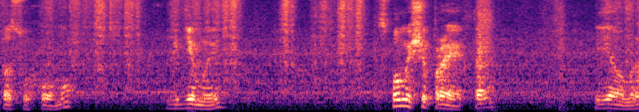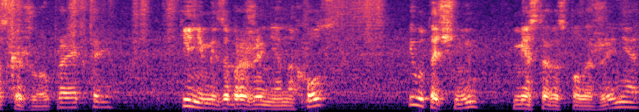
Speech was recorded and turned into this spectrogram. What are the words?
по сухому, где мы с помощью проектора, я вам расскажу о проекторе, кинем изображение на холст и уточним место расположения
